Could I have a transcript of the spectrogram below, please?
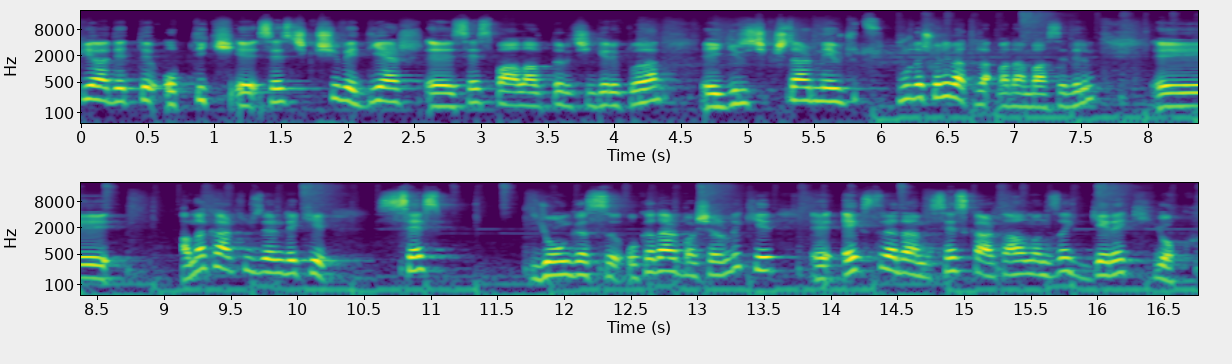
bir adet de optik e, ses çıkışı ve diğer e, ses bağlantıları için gerekli olan e, giriş çıkışlar mevcut. Burada şöyle bir hatırlatmadan bahsedelim. E, anakartın üzerindeki ses yongası o kadar başarılı ki e, ekstradan bir ses kartı almanıza gerek yok.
